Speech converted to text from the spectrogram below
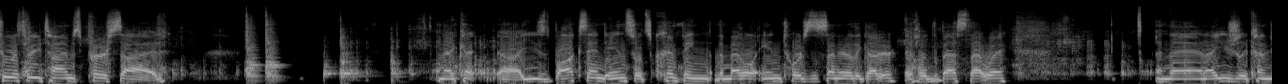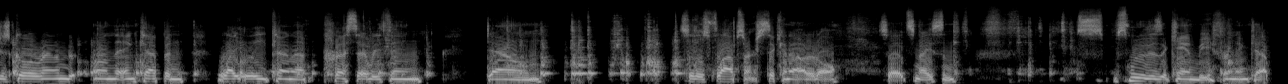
two or three times per side. And I cut, uh, used box end in, so it's crimping the metal in towards the center of the gutter. They hold the best that way. And then I usually kind of just go around on the end cap and lightly kind of press everything down so those flaps aren't sticking out at all. So it's nice and smooth as it can be for an end cap.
